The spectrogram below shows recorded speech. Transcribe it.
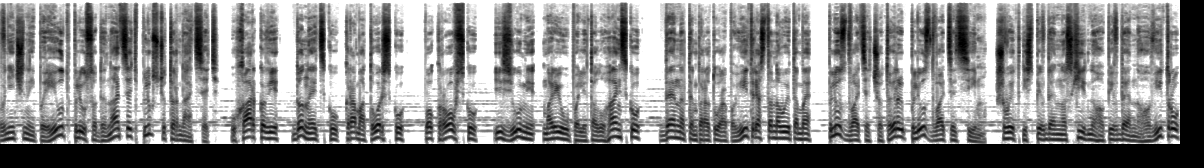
В нічний період плюс 11, плюс 14. У Харкові, Донецьку, Краматорську, Покровську, Ізюмі, Маріуполі та Луганську денна температура повітря становитиме плюс 24, плюс 27. Швидкість південно-східного південного вітру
